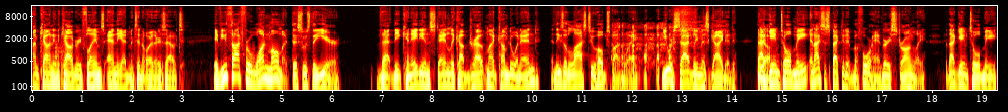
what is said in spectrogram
I'm counting the Calgary Flames and the Edmonton Oilers out. If you thought for one moment this was the year that the Canadian Stanley Cup drought might come to an end, and these are the last two hopes, by the way, you were sadly misguided. That Yeah. game told me, and I suspected it beforehand very strongly, but that game told me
